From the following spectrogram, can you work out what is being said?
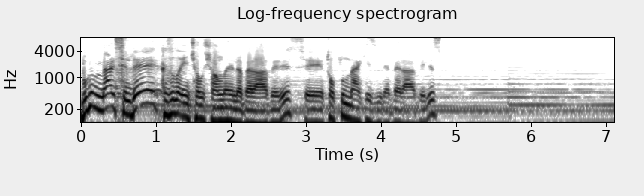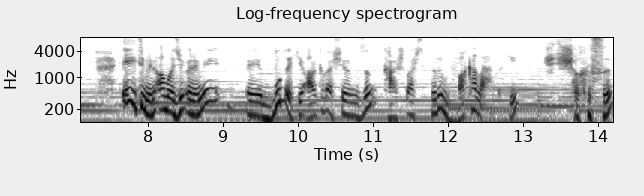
Bugün Mersin'de Kızılay'ın çalışanlarıyla beraberiz, e, toplum merkeziyle beraberiz. Eğitimin amacı, önemi e, buradaki arkadaşlarımızın karşılaştıkları vakalardaki şahısı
